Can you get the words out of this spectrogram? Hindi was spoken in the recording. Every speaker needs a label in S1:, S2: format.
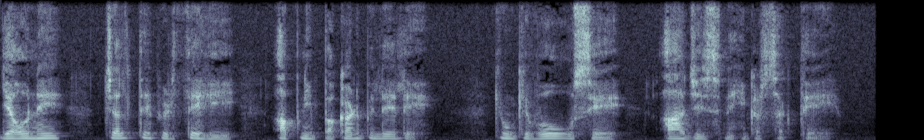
S1: या उन्हें चलते फिरते ही अपनी पकड़ में ले ले, क्योंकि वो उसे आजिज नहीं कर सकते।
